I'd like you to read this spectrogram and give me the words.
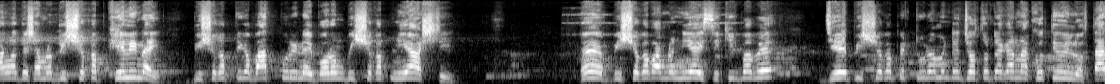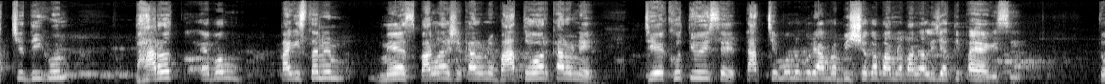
বাংলাদেশ আমরা বিশ্বকাপ খেলি নাই, বিশ্বকাপ থেকে বাদ পড়ি নাই, বরং বিশ্বকাপ নিয়ে আসছি। হ্যাঁ বিশ্বকাপ আমরা নিয়ে আসছি কীভাবে? যে বিশ্বকাপের টুর্নামেন্টে যত টাকা না ক্ষতি হইল, তার চেয়ে দ্বিগুণ ভারত এবং পাকিস্তানের ম্যাচ বাংলাদেশের কারণে বাদ হওয়ার কারণে যে ক্ষতি হয়েছে, তার চেয়ে মনে করি আমরা বিশ্বকাপ আমরা বাঙালি জাতি পাইয়া গেছি। তো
